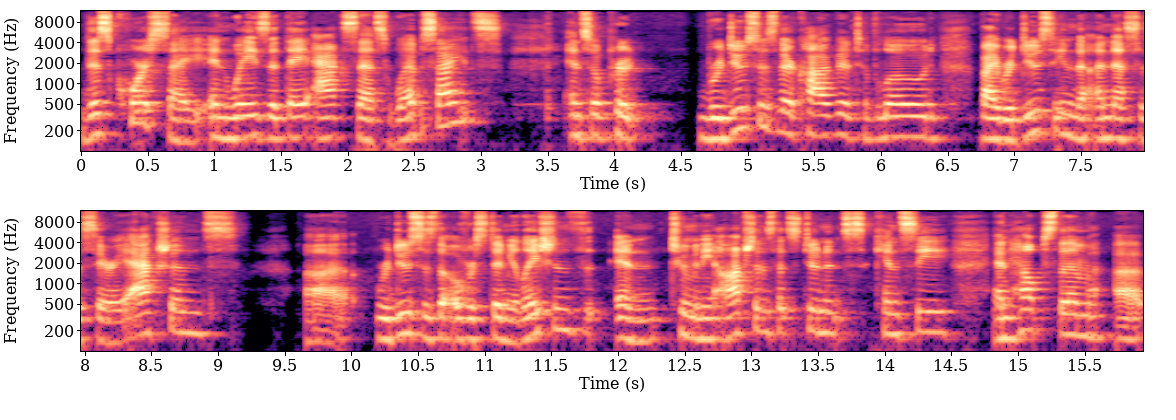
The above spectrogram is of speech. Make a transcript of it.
this course site in ways that they access websites. And so reduces their cognitive load by reducing the unnecessary actions uh, reduces the overstimulations and too many options that students can see and helps them uh,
